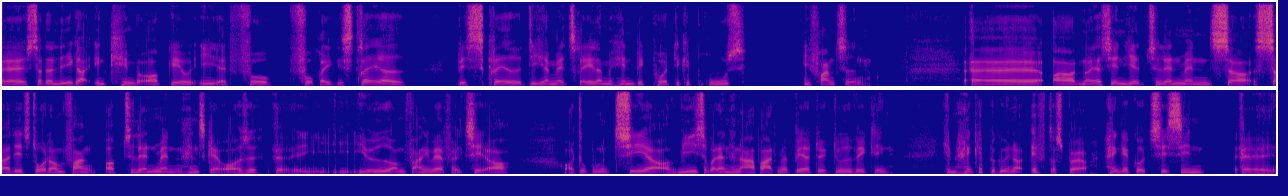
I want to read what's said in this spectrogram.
Øh, så der ligger en kæmpe opgave i at få, få registreret, beskrevet de her materialer med henblik på, at de kan bruges i fremtiden. Øh, og når jeg siger en hjælp til landmanden, så, så er det et stort omfang op til landmanden. Han skal også øh, i, i øget omfang i hvert fald til at, at dokumentere og vise, hvordan han arbejder med bæredygtig udvikling. Jamen han kan begynde at efterspørge. Han kan gå til sin øh,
